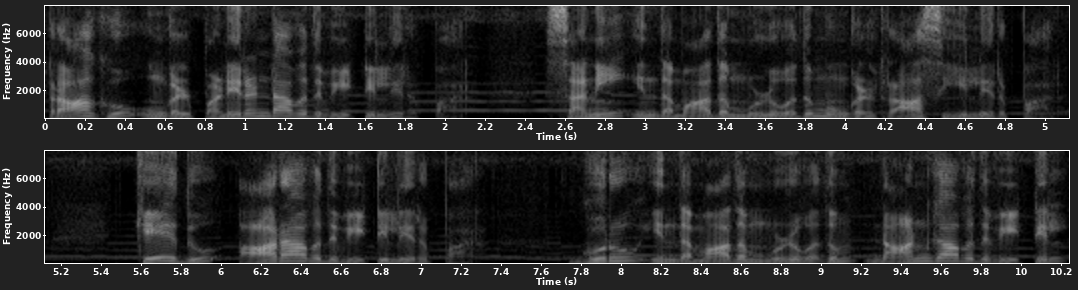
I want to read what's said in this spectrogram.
ராகு உங்கள் பனிரெண்டாவது வீட்டில் இருப்பார். சனி இந்த மாதம் முழுவதும் உங்கள் ராசியில் இருப்பார். கேது ஆறாவது வீட்டில் இருப்பார். குரு இந்த மாதம் முழுவதும் நான்காவது வீட்டில்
